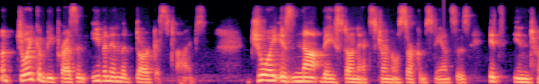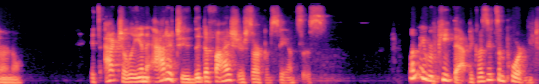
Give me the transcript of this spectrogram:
joy can be present even in the darkest times. Joy is not based on external circumstances, it's internal. It's actually an attitude that defies your circumstances. Let me repeat that because it's important.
